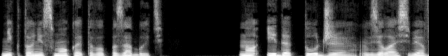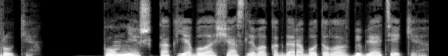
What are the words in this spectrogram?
никто не смог этого позабыть. Но Ида тут же взяла себя в руки. «Помнишь, как я была счастлива, когда работала в библиотеке?»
